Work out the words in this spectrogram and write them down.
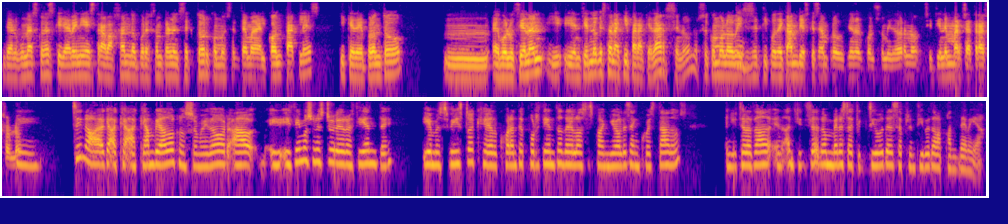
de algunas cosas que ya veníais trabajando, por ejemplo, en el sector, como es el tema del contactless, y que de pronto mm, evolucionan y, entiendo que están aquí para quedarse, ¿no? No sé cómo lo veis ese tipo de cambios que se han producido en el consumidor, ¿no? Si tienen marcha atrás o no. Sí, no, ha, cambiado el consumidor. Ah, hicimos un estudio reciente y hemos visto que el 40% de los españoles encuestados han utilizado, menos efectivo desde el principio de la pandemia.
